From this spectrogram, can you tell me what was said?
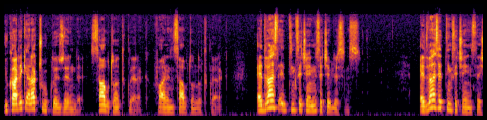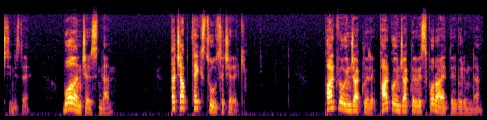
yukarıdaki araç çubukları üzerinde sağ butona tıklayarak, farenizin sağ butonuna tıklayarak Advanced Editing seçeneğini seçebilirsiniz. Advanced Editing seçeneğini seçtiğinizde bu alan içerisinden Touch Up Text Tool seçerek Park ve oyuncakları, park oyuncakları ve spor aletleri bölümünden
